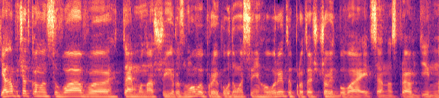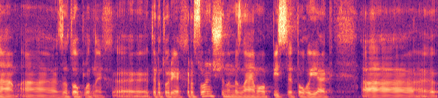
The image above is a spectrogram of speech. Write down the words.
Я на початку анонсував е, тему нашої розмови, про яку будемо сьогодні говорити, про те, що відбувається насправді на е, затоплених е, територіях Херсонщини. Ми знаємо після того, як е,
